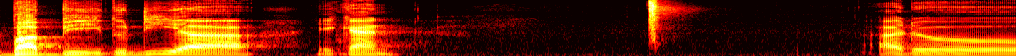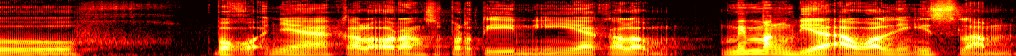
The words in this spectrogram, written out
babi itu dia ya kan? Aduh pokoknya kalau orang seperti ini ya kalau memang dia awalnya Islam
